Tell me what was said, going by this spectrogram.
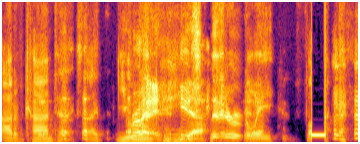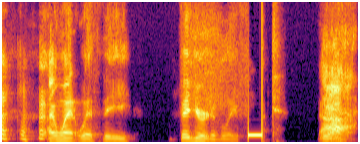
out of context. I you right. went yeah. literally yeah. I went with the figuratively fucked. Yeah. Ah.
